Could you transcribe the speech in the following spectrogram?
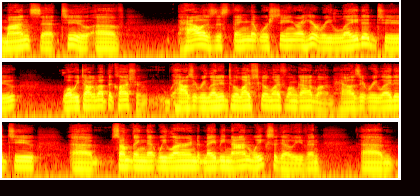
mindset too of how is this thing that we're seeing right here related to what we talk about the classroom. How is it related to a life skill lifelong guideline? How is it related to uh, something that we learned maybe nine weeks ago even? Um,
